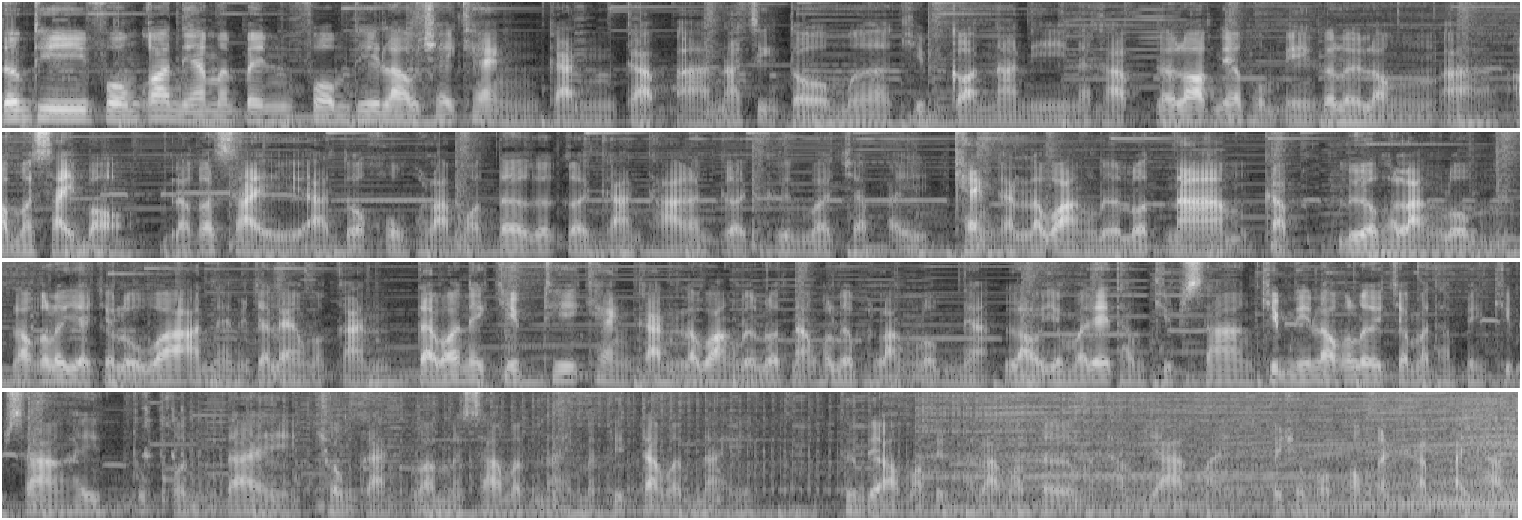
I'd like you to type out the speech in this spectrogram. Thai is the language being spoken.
เดิมทีโฟมก้อนนี้มันเป็นโฟมที่เราใช้แข่งกันกับนัดสิงโตเมื่อคลิปก่อนหน้านี้นะครับ แล้วรอบนี้ผมเองก็เลยลองอเอามาใส่เบาะแล้วก็ใส่ตัวโครงพลังมอเตอร์ ก็เกิดการท้ากันเกิดขึ้นว่าจะไปแข่งกันระหว่างเรือรถน้ำกับเรือพลังลม เราก็เลยอยากจะรู้ว่าอันไหนมันจะแรงกว่ากัน แต่ว่าในคลิปที่แข่งกันระหว่างเรือรถน้ำกับเรือพลังลมเนี่ยเรายังไม่ได้ทำคลิปสร้างคลิปนี้เราก็เลยจะมาทำเป็นคลิปสร้างให้ทุกคนได้ชมกันว่ามันสร้างแบบไหนมันติดตั้งแบบไหน ถึงได้ออกมาเป็นพารามอเตอร์มันทำยากไหมไปชมพร้อมๆกันครับไปครับ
